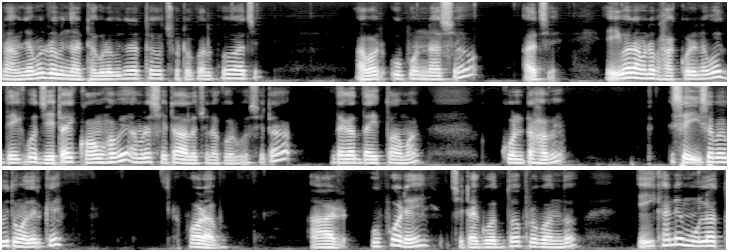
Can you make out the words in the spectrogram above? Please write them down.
নাম যেমন রবীন্দ্রনাথ ঠাকুর রবীন্দ্রনাথ ঠাকুর ছোটো গল্পও আছে, আবার উপন্যাসেও আছে। এইবার আমরা ভাগ করে নেব, দেখব যেটাই কম হবে, আমরা সেটা আলোচনা করব। সেটা দেখার দায়িত্ব আমার, কোনটা হবে, সেই হিসাবে আমি তোমাদেরকে পড়াবো। আর উপরে যেটা গদ্য প্রবন্ধ, এইখানে মূলত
